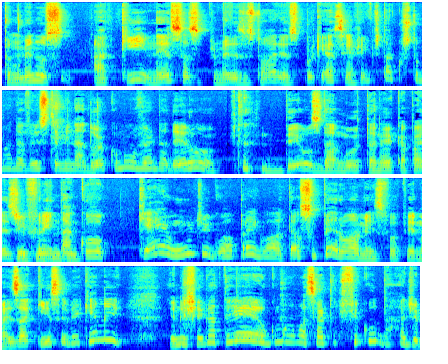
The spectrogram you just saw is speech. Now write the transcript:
pelo menos aqui nessas primeiras histórias, porque assim, a gente tá acostumado a ver o Exterminador como um verdadeiro deus da luta, né? Capaz de enfrentar qualquer um de igual para igual, até o super-homem, se for ver. Mas aqui você vê que ele, ele chega a ter alguma uma certa dificuldade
